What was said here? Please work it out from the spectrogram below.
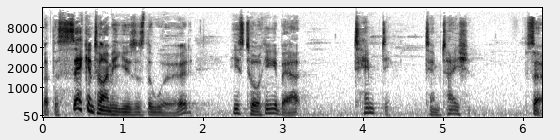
But the second time he uses the word, he's talking about tempting, temptation. So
